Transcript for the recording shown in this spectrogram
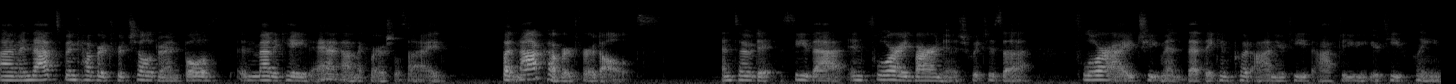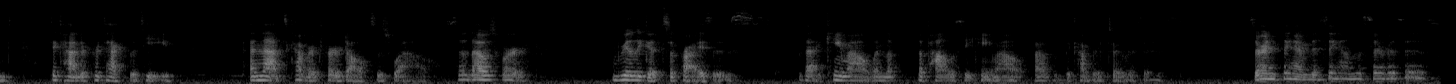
Um, and that's been covered for children, both in Medicaid and on the commercial side, but not covered for adults. And so to see that in fluoride varnish, which is a fluoride treatment that they can put on your teeth after you get your teeth cleaned to kind of protect the teeth and that's covered for adults as well. So those were really good surprises that came out when the, the policy came out of the covered services. Is there anything I'm missing on the services?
